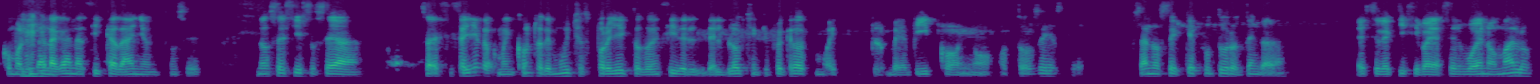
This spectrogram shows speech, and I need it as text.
como le da la gana así cada año. Entonces, no sé si eso sea o sea, se está yendo como en contra de muchos proyectos en sí del, del blockchain que fue creado como Bitcoin o, todos ellos. O sea, no sé qué futuro tenga este de aquí, si vaya a ser bueno o malo.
